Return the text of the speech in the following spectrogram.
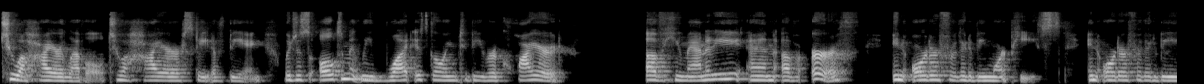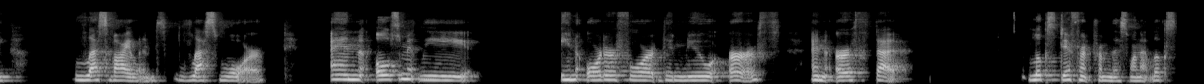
to a higher level, to a higher state of being, which is ultimately what is going to be required of humanity and of Earth in order for there to be more peace, in order for there to be less violence, less war, and ultimately in order for the new earth, an earth that looks different from this one, that looks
